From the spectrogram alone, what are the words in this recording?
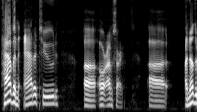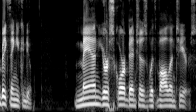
Have an attitude, uh, or I'm sorry, uh, another big thing you can do man your score benches with volunteers.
